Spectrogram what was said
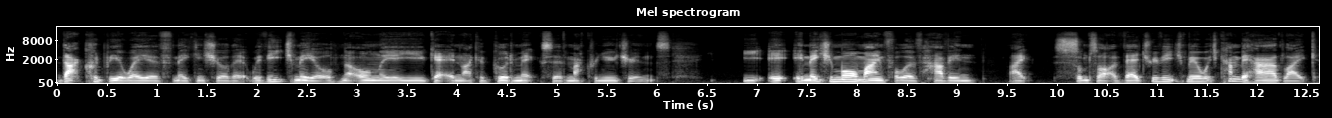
That could be a way of making sure that with each meal, not only are you getting like a good mix of macronutrients, it, it makes you more mindful of having like some sort of veg with each meal, which can be hard. Like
